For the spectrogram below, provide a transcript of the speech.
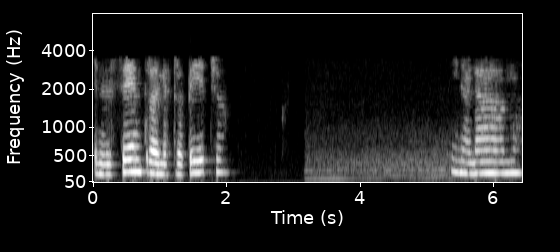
en el centro de nuestro pecho. Inhalamos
